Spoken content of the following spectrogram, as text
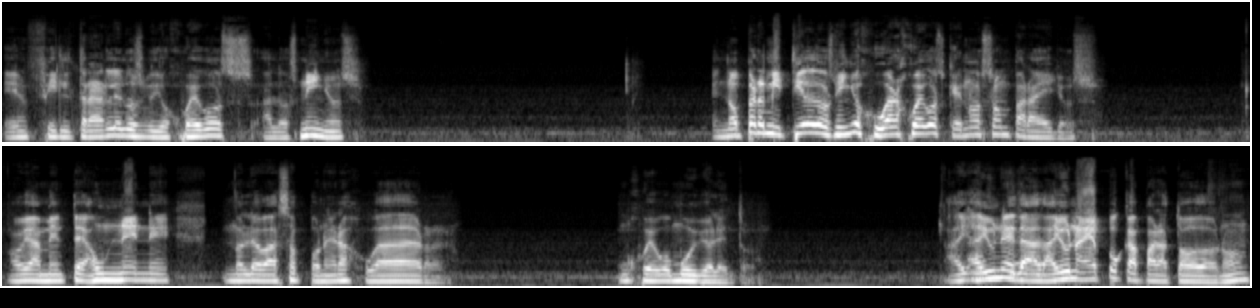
en filtrarle los videojuegos a los niños, en no permitir a los niños jugar juegos que no son para ellos. Obviamente a un nene no le vas a poner a jugar un juego muy violento. Hay, una edad, hay una época para todo, ¿no?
